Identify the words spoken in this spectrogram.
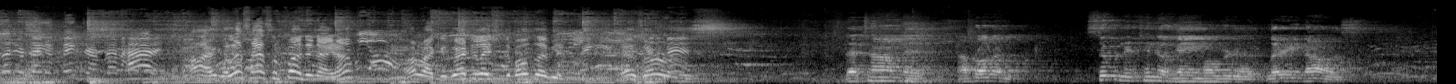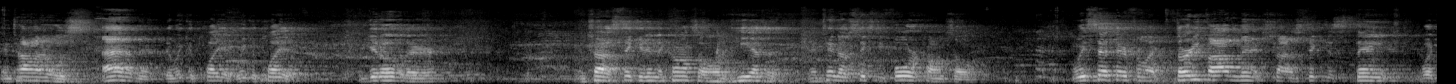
Let her take a picture. I'm trying to hide it. All right, well, let's have some fun tonight, huh? We are. All right, congratulations to both of you. Yes, sir. that time that I brought a Super Nintendo game over to Larry and Nala's, and Tyler was adamant that we could play it, we could play it. We get over there and try to stick it in the console, and he has a Nintendo 64 console. We sat there for like 35 minutes trying to stick this thing, which,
